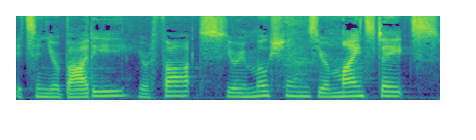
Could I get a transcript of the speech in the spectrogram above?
It's in your body, your thoughts, your emotions, your mind states.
